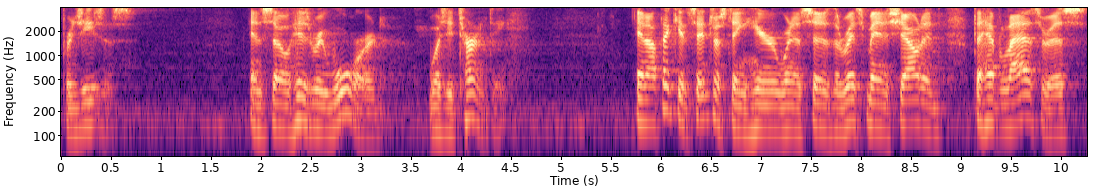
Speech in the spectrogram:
for Jesus. And so his reward was eternity. And I think it's interesting here when it says the rich man shouted to have Lazarus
